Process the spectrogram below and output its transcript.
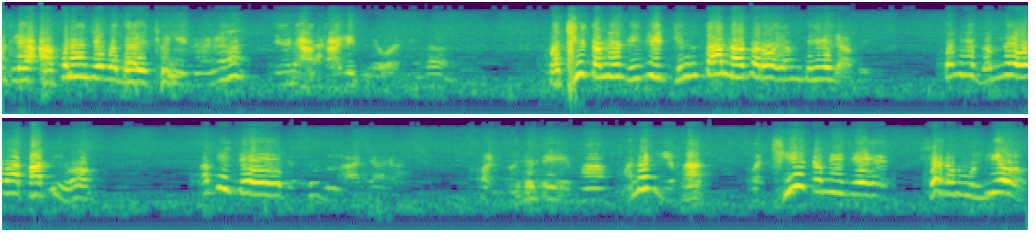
એટલે આપણે જે બધા લેવાની. પછી તમે બીજી ચિંતા ના કરો એમ ધીરજ આપી. તમે ગમે એવા પાપી હો મનન્ય પછી તમે જે શરણું લ્યો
